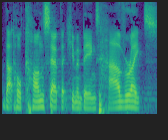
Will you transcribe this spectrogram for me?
that whole concept that human beings have rights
